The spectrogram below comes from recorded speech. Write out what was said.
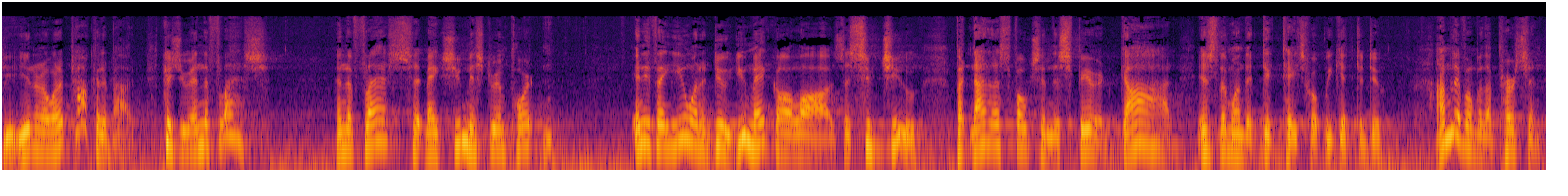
You, you don't know what I'm talking about because you're in the flesh. And the flesh, it makes you Mr. Important. Anything you want to do, you make all laws that suit you, but not us folks in the spirit. God is the one that dictates what we get to do. I'm living with a person.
